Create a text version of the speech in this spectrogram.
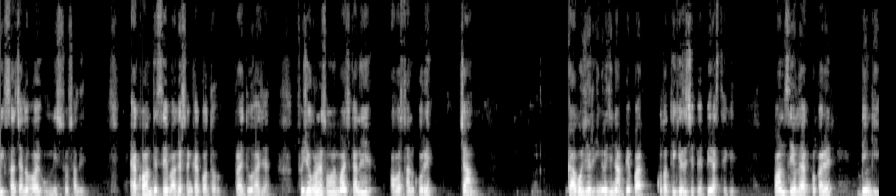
রিক্সা চালু হয় উনিশশো সালে। এখন দেশে বাঘের সংখ্যা কত? প্রায় দু হাজার সূর্যগ্রহণের সময় মাঝখানে অবস্থান করে চাঁদ কাগজের ইংরেজি নাম পেপার কোথা থেকে এসেছে পেপিরাস থেকে? পানসি হলো এক প্রকারের ডিঙ্গি।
